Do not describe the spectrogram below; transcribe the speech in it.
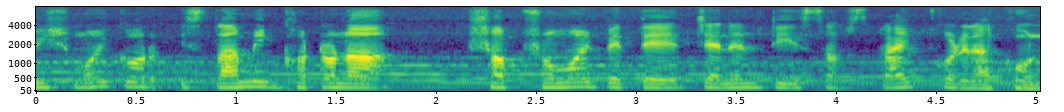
বিস্ময়কর ইসলামিক ঘটনা সব সময় পেতে চ্যানেলটি সাবস্ক্রাইব করে রাখুন।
